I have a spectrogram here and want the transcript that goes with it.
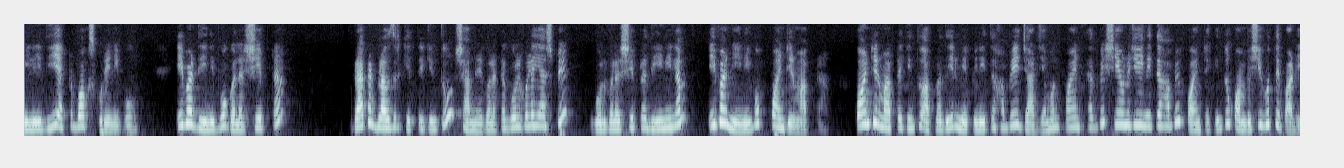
মিলিয়ে দিয়ে একটা বক্স করে নিব। এবার দিয়ে নিব গলার শেপটা ব্রাকার ব্লাউজের ক্ষেত্রে কিন্তু সামনের গলাটা গোল গলাই আসবে। গোল গলার শেপটা দিয়ে নিলাম। এবার নিয়ে নিব পয়েন্টের মাপটা। পয়েন্টের মাপটা কিন্তু আপনাদের মেপে নিতে হবে। যার যেমন পয়েন্ট থাকবে সেই অনুযায়ী নিতে হবে। পয়েন্টটা কিন্তু কম বেশি হতে পারে।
